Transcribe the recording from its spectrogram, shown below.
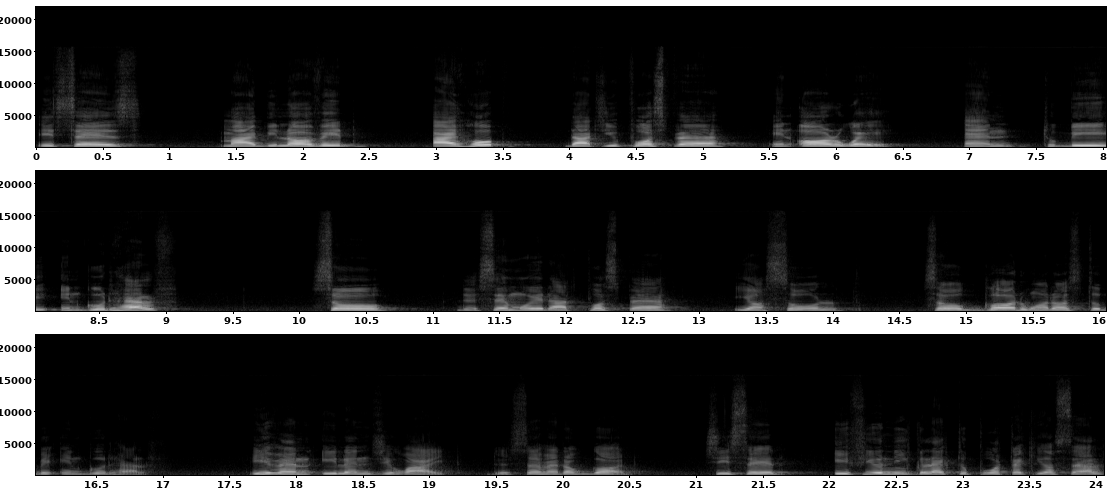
it says, My beloved, I hope that you prosper in all way and to be in good health. So the same way that prosper your soul. So God wants us to be in good health. Even Ellen G. White, the servant of God, she said, if you neglect to protect yourself,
